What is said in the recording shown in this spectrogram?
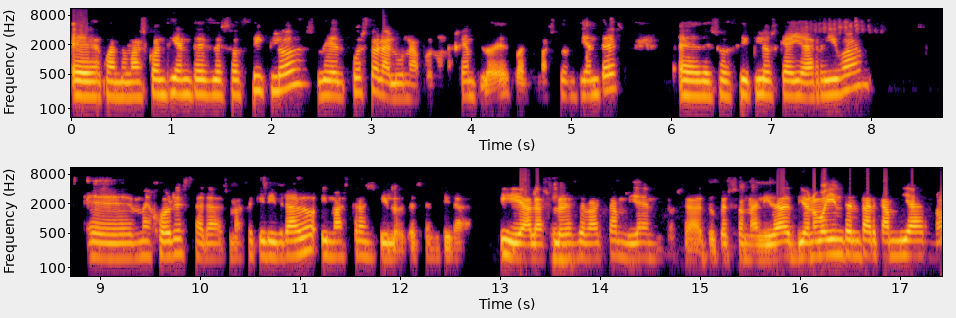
eh, cuando más conscientes de esos ciclos, he puesto la luna por un ejemplo, ¿eh? cuanto más conscientes de esos ciclos que hay arriba, mejor estarás, más equilibrado y más tranquilo te sentirás y a las flores de Bach también, o sea, tu personalidad. Yo no voy a intentar cambiar, ¿no?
